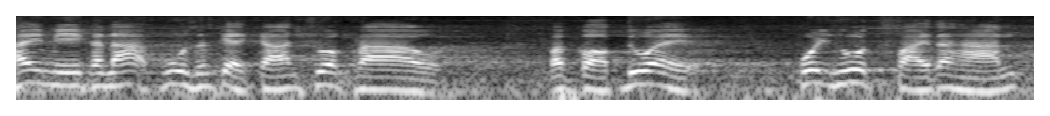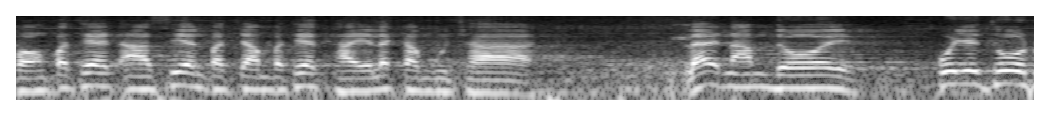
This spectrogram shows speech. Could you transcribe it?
ให้มีคณะผู้สังเกตการณ์ชั่วคราว ประกอบด้วย ผู้ทูตฝ่ายทหารของประเทศอาเซียนประจำประเทศไทยและกัมพูชา และนำโดยผู้ทูต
